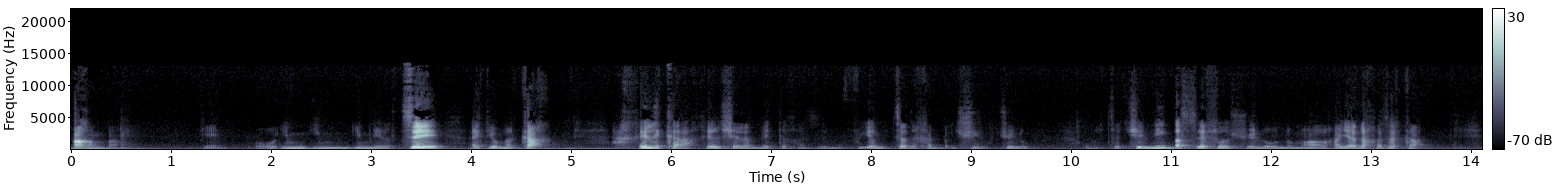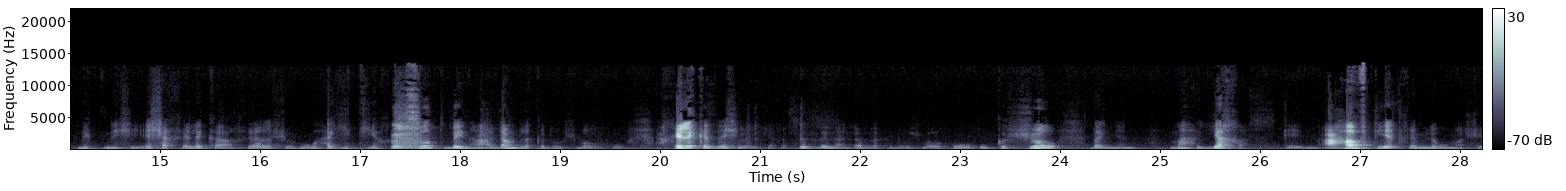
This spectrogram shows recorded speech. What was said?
ברמב"ם. כן? או אם, אם, אם נרצה, הייתי אומר כך, החלק האחר של המתח הזה מופיע מצד אחד באישיות שלו, ומצד שני בספר שלו, נאמר, היד החזקה. מפני שיש החלק האחר שהוא ההתייחסות בין האדם לקדוש ברוך הוא. החלק הזה של ההתייחסות בין האדם לקדוש ברוך הוא, הוא קשור בעניין מה היחס, כן? אהבתי אתכם נאום השם,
